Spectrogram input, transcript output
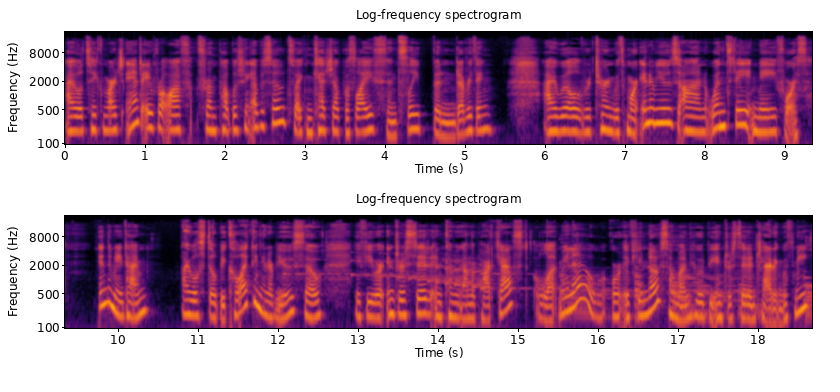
I will take March and April off from publishing episodes so I can catch up with life and sleep and everything. I will return with more interviews on Wednesday, May 4th. In the meantime, I will still be collecting interviews, so if you are interested in coming on the podcast, let me know. Or if you know someone who would be interested in chatting with me,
